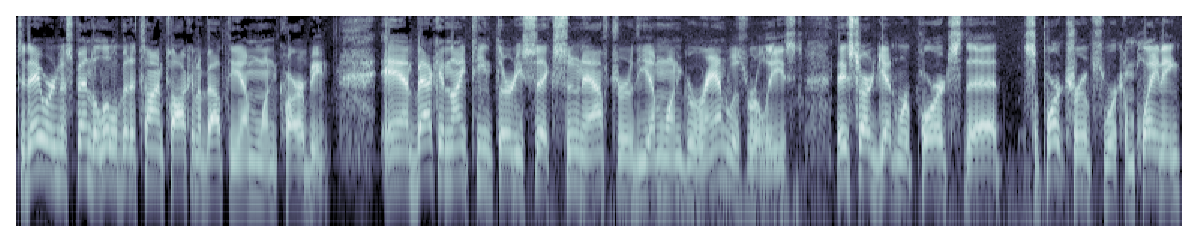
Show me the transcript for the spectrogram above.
today we're going to spend a little bit of time talking about the M1 carbine. And back in 1936, soon after the M1 Garand was released, they started getting reports that support troops were complaining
